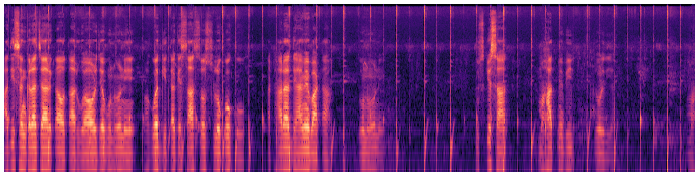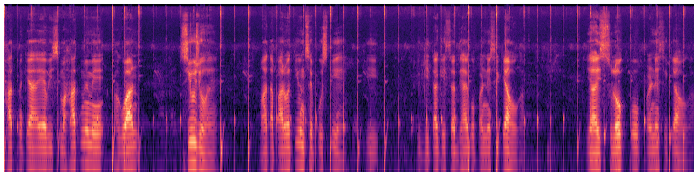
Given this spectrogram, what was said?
आदि शंकराचार्य का अवतार हुआ और जब उन्होंने भगवत गीता के 700 श्लोकों को 18 अध्याय में बांटा तो उन्होंने उसके साथ महात्मा भी जोड़ दिया। महात्मा क्या है? अब इस महात्मा में भगवान शिव जो है, माता पार्वती उनसे पूछती है कि गीता के इस अध्याय को पढ़ने से क्या होगा? या इस श्लोक को पढ़ने से क्या होगा?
